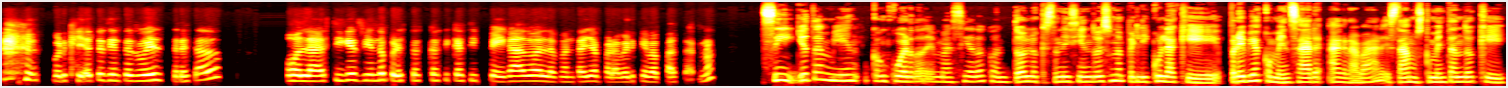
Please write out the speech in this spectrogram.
porque ya te sientes muy estresado o la sigues viendo, pero estás casi casi pegado a la pantalla para ver qué va a pasar, ¿no? Sí, yo también concuerdo demasiado con todo lo que están diciendo. Es una película que previo a comenzar a grabar, estábamos comentando que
